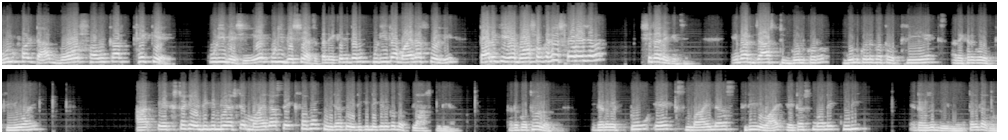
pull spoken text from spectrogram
গুণফলটা বড় সংখ্যার থেকে কুড়ি বেশি, এ কুড়ি বেশি আছে, তাহলে একে যদি আমি কুড়িটা মাইনাস করে দিই, তাহলে কি এ বড় সাথে সমান হয়ে যাবে? সেটা লিখেছি। এবার জাস্ট গুণ করো, গুণ করলে কত? থ্রি এক্স আর এখানে করো থ্রি ওয়াই আর এক্সটাকে এদিকে নিয়ে আসলে মাইনাস এক্স হবে কুড়িটাকে এদিকে নিয়ে গেলে কত? প্লাস কুড়ি হবে তাহলে কত হলো? এখানে হবে two x minus three y এটা সমান কুড়ি, এটা হচ্ছে দুই নম্বর তাহলে দেখো,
